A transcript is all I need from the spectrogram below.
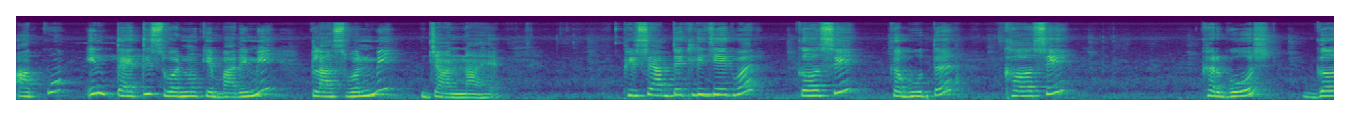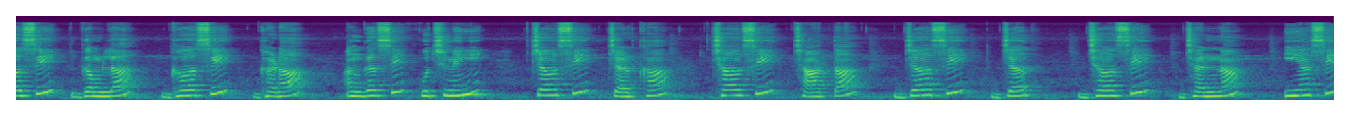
आपको इन तैंतीस वर्णों के बारे में क्लास वन में जानना है। फिर से आप देख लीजिए एक बार। क से कबूतर ख से खरगोश, ग से गमला, घ से घड़ा, अंग से कुछ नहीं, च से चरखा, छ से छाता, ज से जग, झ से झरना इया से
